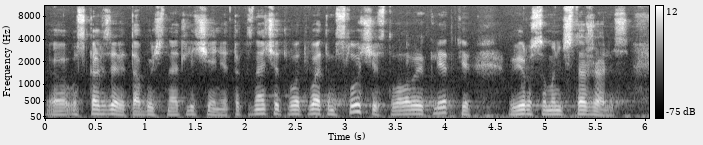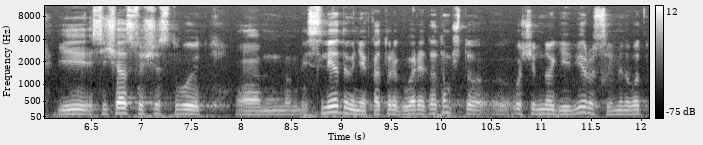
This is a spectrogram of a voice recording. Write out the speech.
э, ускользают обычно от лечения, так значит вот в этом случае стволовые клетки вирусом уничтожались. И сейчас существует эм, исследования, которые говорят о том, что очень многие вирусы, именно вот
